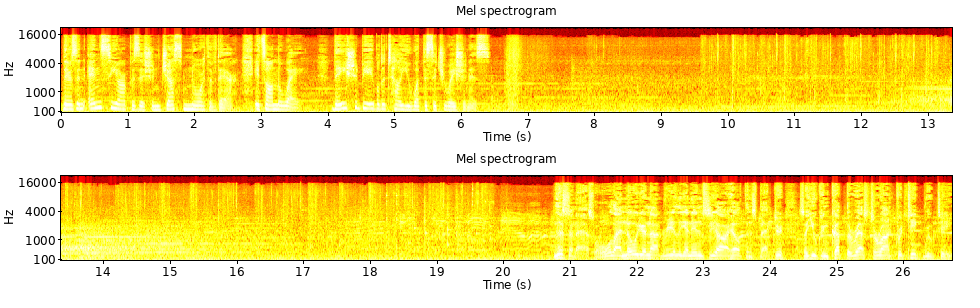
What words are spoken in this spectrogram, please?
There's an NCR position just north of there. It's on the way. They should be able to tell you what the situation is. Listen, asshole, I know you're not really an NCR health inspector, so you can cut the restaurant critique routine.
